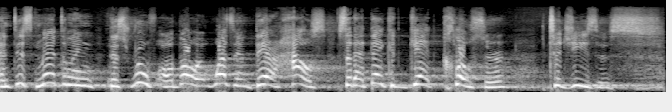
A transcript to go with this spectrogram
and dismantling this roof, although it wasn't their house, so that they could get closer to Jesus.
